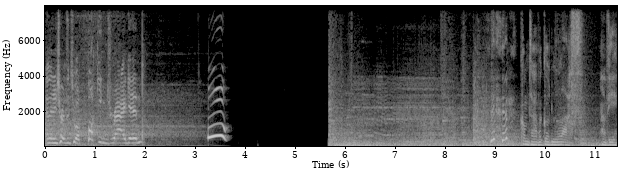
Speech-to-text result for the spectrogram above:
And then he turns into a fucking dragon. Woo! Come to have a good laugh, have you?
